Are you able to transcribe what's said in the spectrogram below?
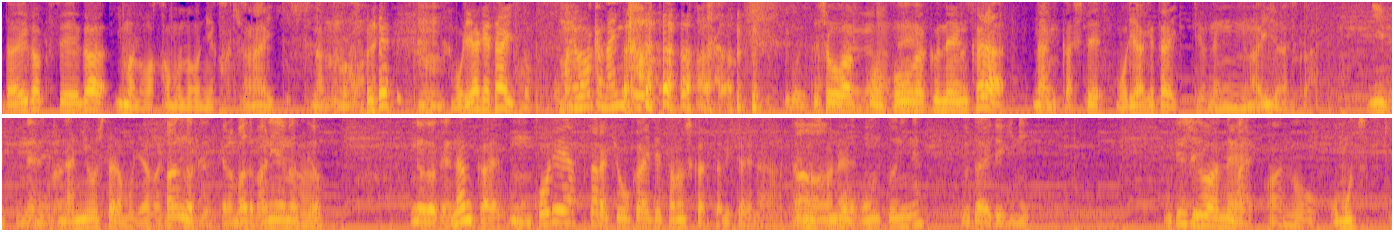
大学生が今の若者に活気がないと。なんとかこれ、うん。盛り上げたいと。お前は若ないんかすごいで小学校高学年から何かして盛り上げたいっていうね、うん。あいいじゃないですか、いいですね。ね、何をしたら盛り上がります3か、月でね、すからまだ間に合いますよ、野田先生。なんか、ん。これやったら教会で楽しかったみたいなありますかああもうね本当にね具体的にうちはね、はい。あのお餅つき。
